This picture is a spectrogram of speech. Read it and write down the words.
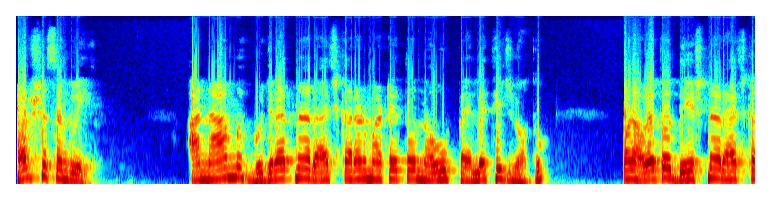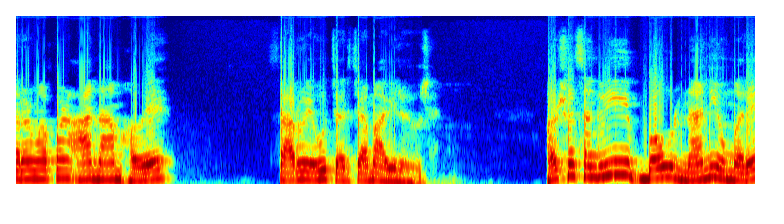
હર્ષ સંઘવી. આ નામ ગુજરાતના રાજકારણ માટે તો નવું પહેલેથી જ નહોતું, પણ હવે તો દેશના રાજકારણમાં પણ આ નામ હવે સારું એવું ચર્ચામાં આવી રહ્યું છે. હર્ષ સંઘવી બહુ નાની ઉંમરે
